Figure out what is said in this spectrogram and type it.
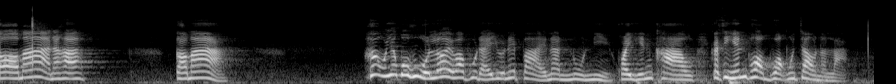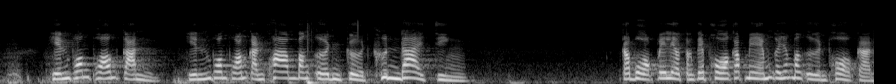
ต่อมานะคะ ต่อมาเฮายังบ่หูเลยว่าผู้ใดอยู่ในป่ายนั่นนู่นนี่ข่อยเห็นข่าวก็สิเห็นพร้อมพวกมูเจ้านั่นล่ะ เห็นพร้อมๆกัน เห็นพร้อม ๆ กันความบังเอิญเกิดขึ้นได้จริงก็บอกไปแล้วตั้งแต่พอกับแม่มึงก็ยังบังเอิญพอกัน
